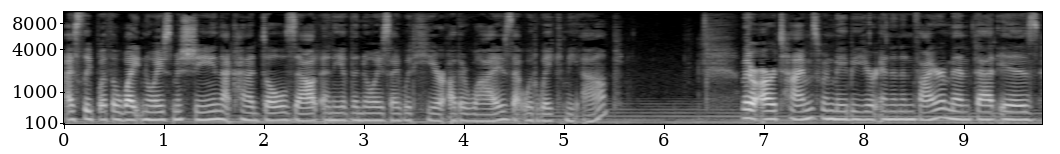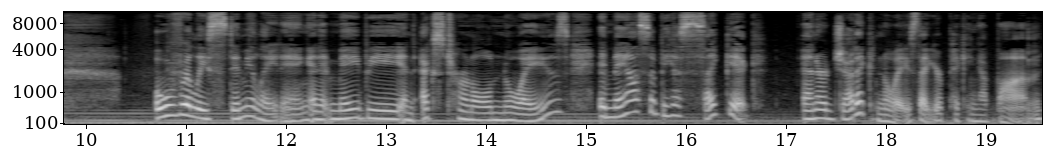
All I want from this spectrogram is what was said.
I sleep with a white noise machine that kind of dulls out any of the noise I would hear otherwise that would wake me up. There are times when maybe you're in an environment that is overly stimulating and it may be an external noise. It may also be a psychic energetic noise that you're picking up on.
